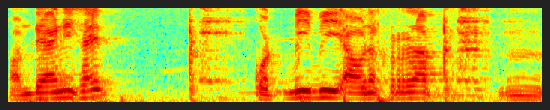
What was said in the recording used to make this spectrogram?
หอมแดงนี่ใช้กดบีบีเอานะครับ อืม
